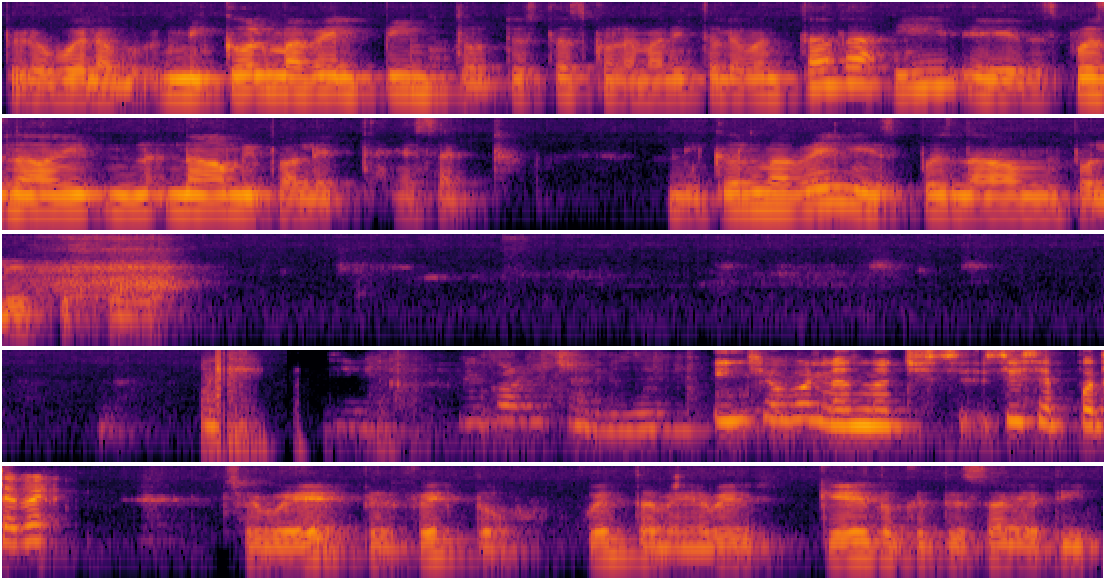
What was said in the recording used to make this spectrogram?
Pero bueno, Nicole Mabel Pinto, tú estás con la manito levantada y eh, después Naomi, Naomi Paulette, exacto. Nicole Mabel y después Naomi Paulette, por favor. Inge, buenas noches. ¿Sí se puede ver? Se ve, perfecto. Cuéntame, a ver, ¿qué es lo que te sale a ti?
